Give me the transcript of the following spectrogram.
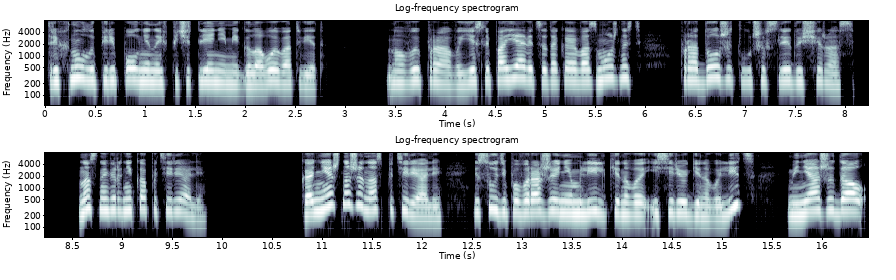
Тряхнула переполненной впечатлениями головой в ответ. «Но вы правы, если появится такая возможность, продолжить лучше в следующий раз. Нас наверняка потеряли». Конечно же, нас потеряли, и, судя по выражениям Лилькиного и Серегиного лиц, меня ожидал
